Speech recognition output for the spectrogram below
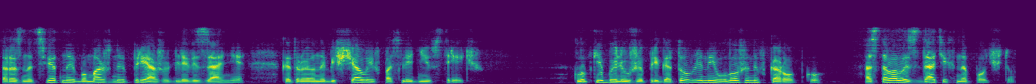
разноцветную бумажную пряжу для вязания, которую он обещал ей в последнюю встречу. Клубки были уже приготовлены и уложены в коробку. Оставалось сдать их на почту.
